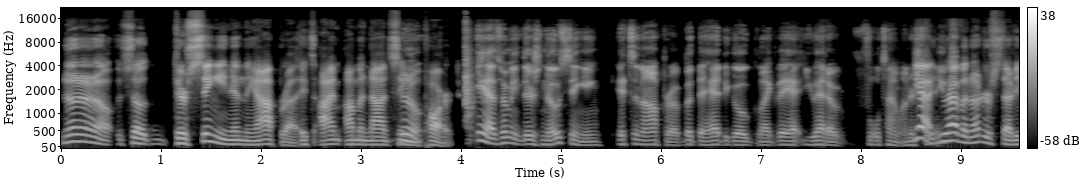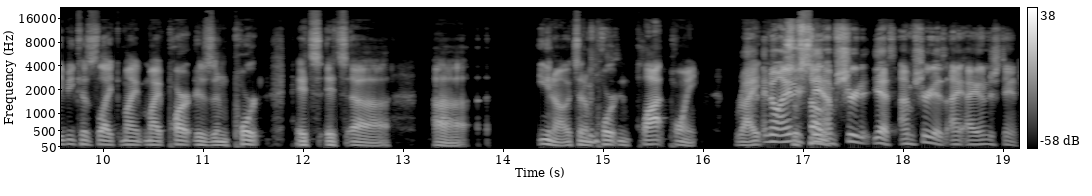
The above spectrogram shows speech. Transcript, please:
No no no. So they're singing in the opera. It's I'm I'm a non-singing no. part. Yeah, that's what I mean. There's no singing. It's an opera, but they had to go like they had you had a full-time understudy. Yeah, understudy? you have an understudy because like my my part is important. It's it's uh uh you know, it's an important plot point, right? I know, I So understand. some I'm sure it yes, I'm sure it is. I I understand.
